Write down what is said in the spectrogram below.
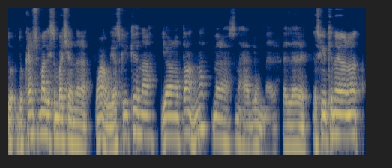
Då, då kanske man liksom bara känner att wow, jag skulle kunna göra något annat med sådana här blommor. Eller jag skulle kunna göra något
